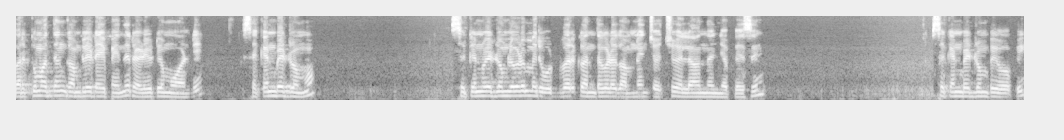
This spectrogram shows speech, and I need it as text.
వర్క్ మొత్తం కంప్లీట్ అయిపోయింది. రెడీ టు మూవ్ అండి. సెకండ్ బెడ్రూము సెకండ్ బెడ్రూమ్లో కూడా మీరు వుడ్ వర్క్ అంతా కూడా గమనించవచ్చు. ఎలా ఉందని చెప్పేసి. సెకండ్ బెడ్రూమ్ పిఓపి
